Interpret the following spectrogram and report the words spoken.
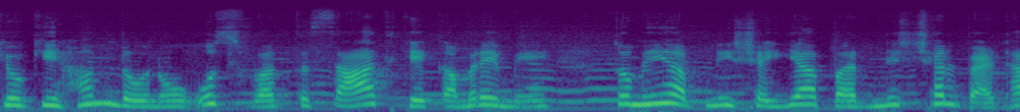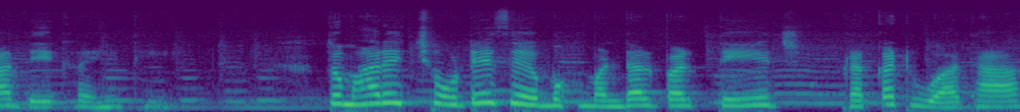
क्योंकि हम दोनों उस वक्त साथ के कमरे में तुम्हें अपनी शैया पर निश्चल बैठा देख रही थी। तुम्हारे छोटे से मुखमंडल पर तेज प्रकट हुआ था,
